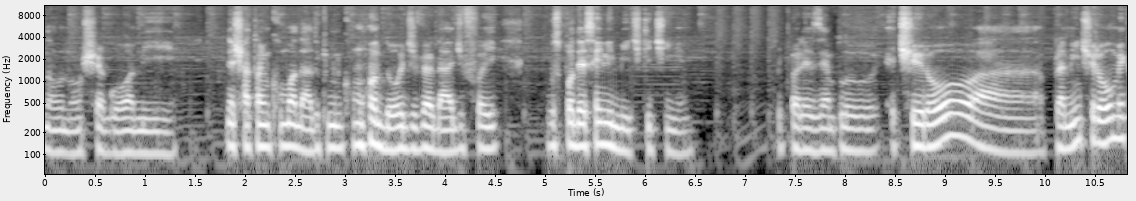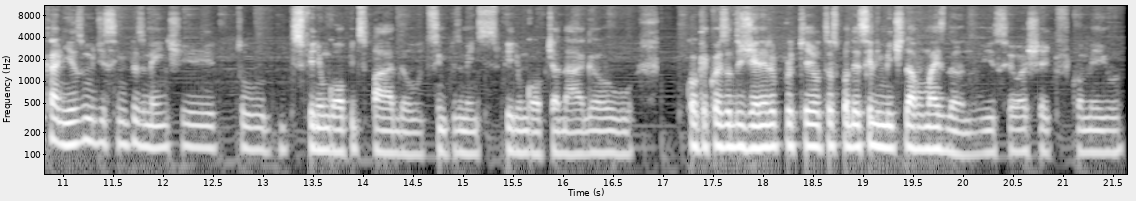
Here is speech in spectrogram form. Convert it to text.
não, não chegou a me deixar tão incomodado. O que me incomodou de verdade foi os poderes sem limite que tinha. Por exemplo, tirou a. Pra mim, tirou o mecanismo de simplesmente tu desferir um golpe de espada, ou simplesmente desferir um golpe de adaga, ou qualquer coisa do gênero, porque os teus poderes sem limite davam mais dano. Isso eu achei que ficou meio.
